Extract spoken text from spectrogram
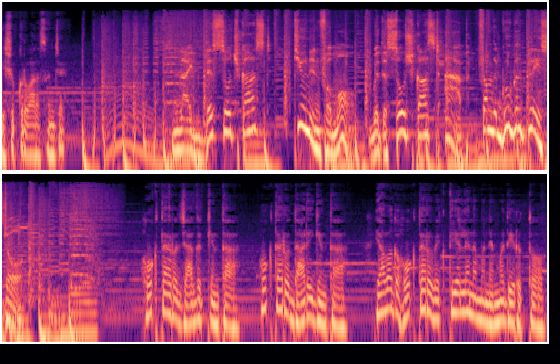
ಈ ಶುಕ್ರವಾರ ಸಂಜೆ. Like this Sochcast tune in for more with Sochcast app from the Google Play Store ಹೋಗ್ತಾ ಇರೋ ಜಾಗಕ್ಕಿಂತ ಹೋಗ್ತಾ ಇರೋ ದಾರಿಗಿಂತ ಯಾವಾಗ ಹೋಗ್ತಾ ಇರೋ ವ್ಯಕ್ತಿಯಲ್ಲೇ ನಮ್ಮ ನೆಮ್ಮದಿ ಇರುತ್ತೋ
